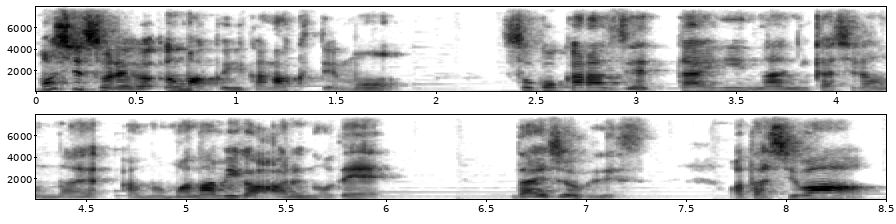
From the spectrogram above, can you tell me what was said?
もしそれがうまくいかなくてもそこから絶対に何かしらのなあの学びがあるので大丈夫です私は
